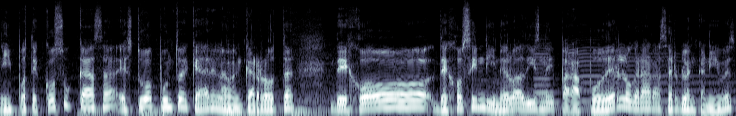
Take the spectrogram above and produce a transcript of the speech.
hipotecó su casa, estuvo a punto de quedar en la bancarrota, dejó, dejó sin dinero a Disney para poder lograr hacer Blancanieves,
